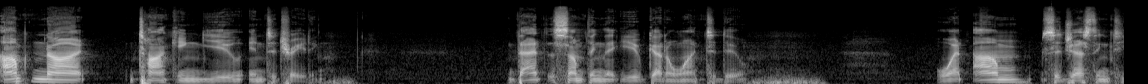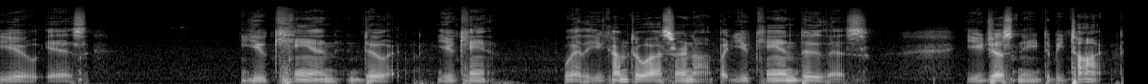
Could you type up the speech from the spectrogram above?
I'm not talking you into trading. That is something that you've got to want to do. What I'm suggesting to you is you can do it. You can. Whether you come to us or not, but you can do this. You just need to be taught.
